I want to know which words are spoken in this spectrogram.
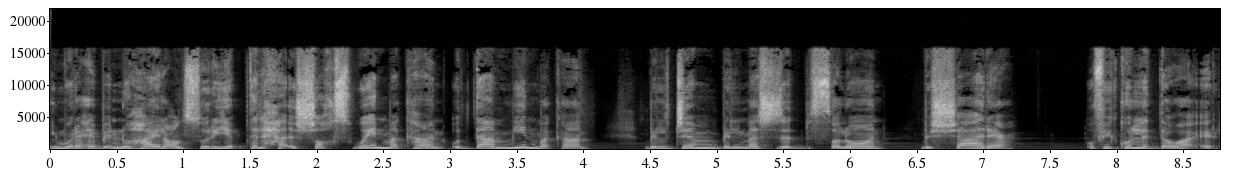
المرعب إنه هاي العنصرية بتلحق الشخص وين ما كان قدام مين ما كان. بالجيم بالمسجد بالصالون بالشارع وفي كل الدوائر.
